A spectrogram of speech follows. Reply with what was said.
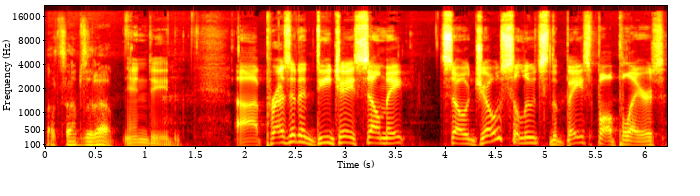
That sums it up. Indeed. Uh, President DJ Cellmate. So Joe salutes the baseball players,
